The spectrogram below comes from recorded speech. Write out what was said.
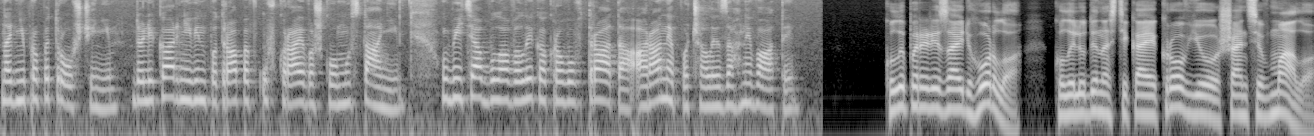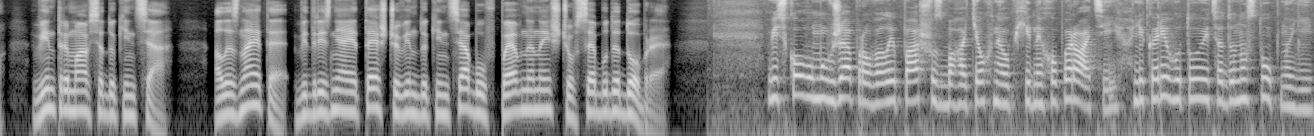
на Дніпропетровщині. До лікарні він потрапив у вкрай важкому стані. У бійця була велика крововтрата, а рани почали загнивати. Коли перерізають горло, коли людина стікає кров'ю, шансів мало. Він тримався до кінця. Але знаєте, відрізняє те, що він до кінця був впевнений, що все буде добре. Військовому вже провели першу з багатьох необхідних операцій. Лікарі готуються до наступної,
